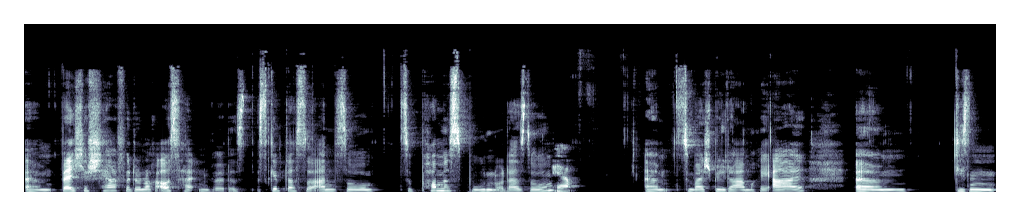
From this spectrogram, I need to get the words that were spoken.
ähm, welche Schärfe du noch aushalten würdest. Es gibt das so an so, so Pommesbuden oder so. Ja. Ähm, zum Beispiel da am Real. Ähm, diesen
